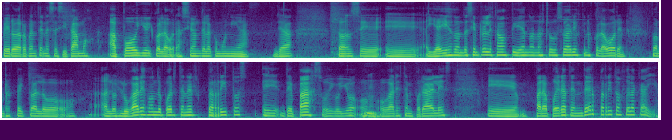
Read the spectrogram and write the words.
pero de repente necesitamos apoyo y colaboración de la comunidad, ¿ya? Entonces, eh, y ahí es donde siempre le estamos pidiendo a nuestros usuarios que nos colaboren con respecto a, a los lugares donde poder tener perritos eh, de paso, digo yo, mm. hogares temporales, eh, para poder atender perritos de la calle.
